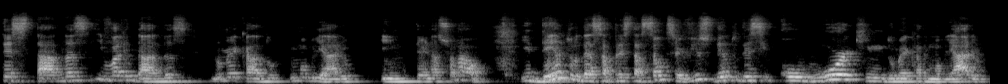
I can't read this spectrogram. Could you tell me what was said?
testadas e validadas no mercado imobiliário internacional. E dentro dessa prestação de serviço, dentro desse coworking do mercado imobiliário,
